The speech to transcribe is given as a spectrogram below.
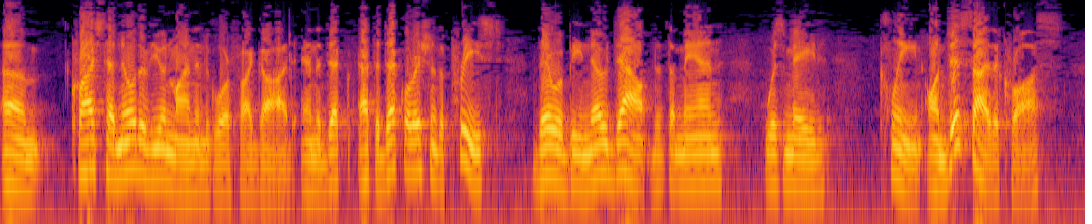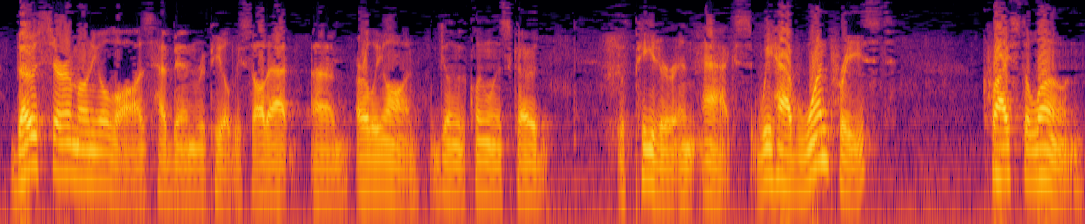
Um, Christ had no other view in mind than to glorify God. And the dec- at the declaration of the priest, there would be no doubt that the man was made clean. On this side of the cross, those ceremonial laws have been repealed. We saw that um, early on, dealing with the cleanliness code with Peter in Acts. We have one priest, Christ alone.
